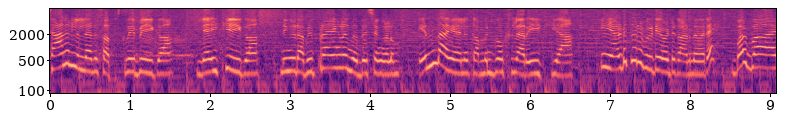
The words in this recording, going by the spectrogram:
ചാനൽ എല്ലാവരും സബ്സ്ക്രൈബ് ചെയ്യുക ലൈക്ക് ചെയ്യുക നിങ്ങളുടെ അഭിപ്രായങ്ങളും നിർദ്ദേശങ്ങളും എന്തായാലും കമന്റ് ബോക്സിൽ അറിയിക്കുക. ഇനി അടുത്തൊരു വീഡിയോ ആയിട്ട് കാണുന്നവരെ ബൈ ബൈ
